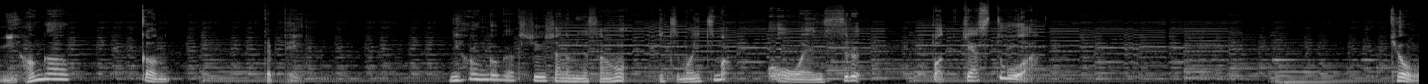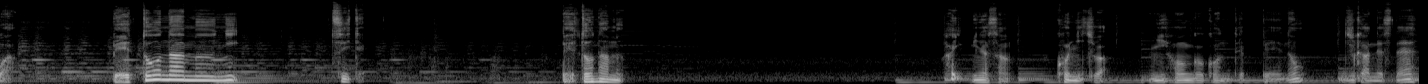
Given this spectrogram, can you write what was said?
日本語コンテペイ。日本語学習者の皆さんをいつもいつも応援するポッキャストは。今日はベトナムについて。ベトナム。はい皆さんこんにちは。日本語コンテッペイの時間ですね。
